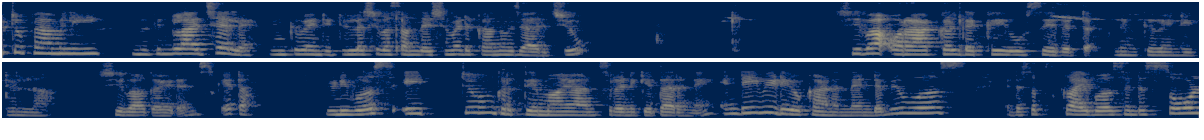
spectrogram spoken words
യൂട്യൂബ് ഫാമിലി ഇന്ന് തിങ്കളാഴ്ച അല്ലേ നിങ്ങൾക്ക് വേണ്ടിയിട്ടുള്ള ശിവ സന്ദേശം എടുക്കാമെന്ന് വിചാരിച്ചു. ശിവ ഒറാക്കൾ ഡെക്ക് യൂസ് ചെയ്തിട്ട് നിങ്ങൾക്ക് വേണ്ടിയിട്ടുള്ള ശിവ ഗൈഡൻസ് കേട്ടോ. യൂണിവേഴ്സ് ഏറ്റവും കൃത്യമായ ആൻസർ എനിക്ക് തരണേ. എന്റെ ഈ വീഡിയോ കാണുന്ന എന്റെ വ്യൂവേഴ്സ് എന്റെ സബ്സ്ക്രൈബേഴ്സ് എന്റെ സോൾ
